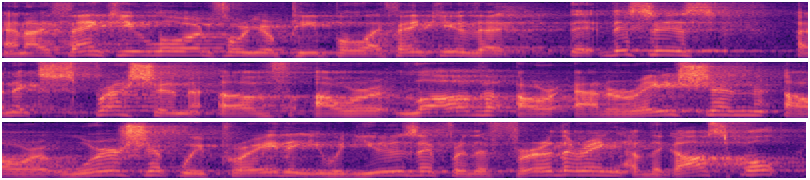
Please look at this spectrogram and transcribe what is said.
And I thank you, Lord, for your people. I thank you that this is an expression of our love, our adoration, our worship. We pray that you would use it for the furthering of the gospel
